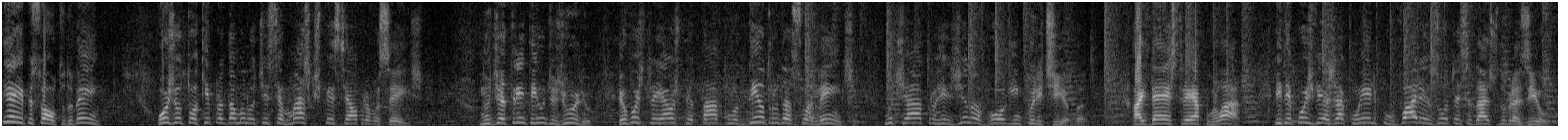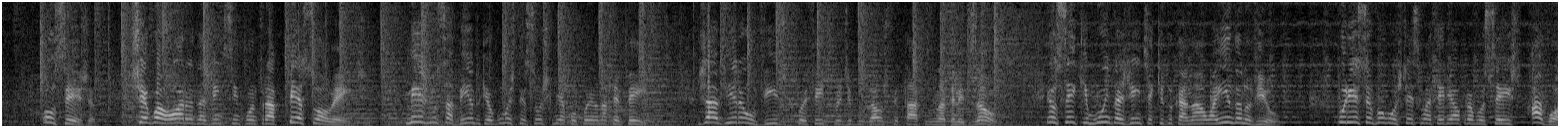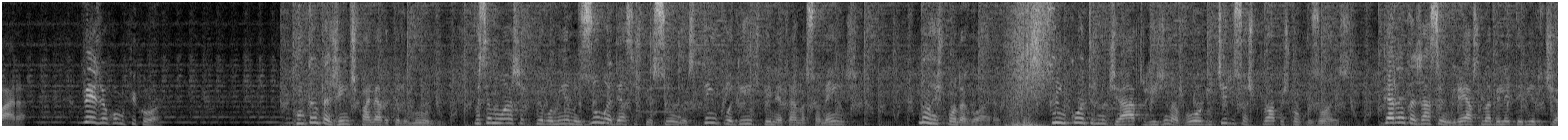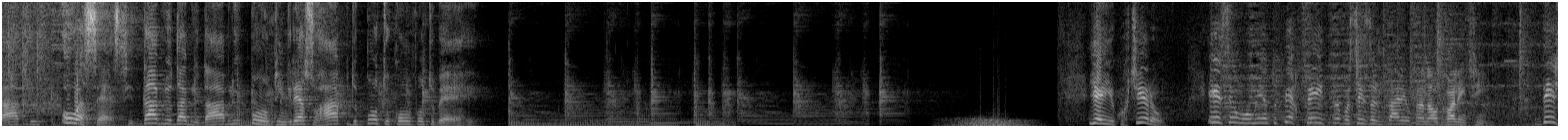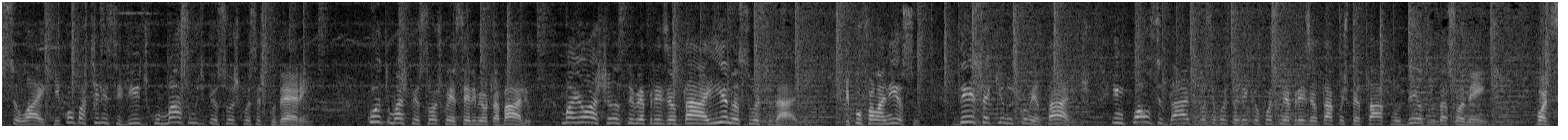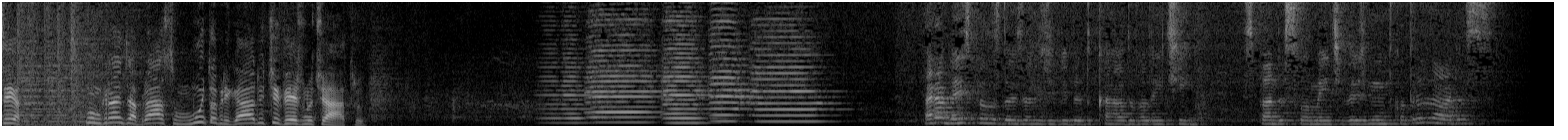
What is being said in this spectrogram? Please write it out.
E aí, pessoal, tudo bem? Hoje eu tô aqui para dar uma notícia mais que especial para vocês. No dia 31 de julho, eu vou estrear o espetáculo Dentro da Sua Mente, no Teatro Regina Vogue, em Curitiba. A ideia é estrear por lá e depois viajar com ele por várias outras cidades do Brasil. Ou seja, chegou a hora da gente se encontrar pessoalmente. Mesmo sabendo que algumas pessoas que me acompanham na fanpage já viram o vídeo que foi feito para divulgar o espetáculo na televisão, eu sei que muita gente aqui do canal ainda não viu. Por isso eu vou mostrar esse material para vocês agora. Vejam como ficou. Com tanta gente espalhada pelo mundo, você não acha que pelo menos uma dessas pessoas tem o poder de penetrar na sua mente? Não responda agora. Me encontre no Teatro Regina Vogue e tire suas próprias conclusões. Garanta já seu ingresso na bilheteria do teatro ou acesse www.ingressorapido.com.br. E aí, curtiram? Esse é o momento perfeito para vocês ajudarem o canal do Valentim. Deixe seu like e compartilhe esse vídeo com o máximo de pessoas que vocês puderem. Quanto mais pessoas conhecerem meu trabalho, maior a chance de eu me apresentar aí na sua cidade. E por falar nisso, deixe aqui nos comentários em qual cidade você gostaria que eu fosse me apresentar com o espetáculo dentro da sua mente. Pode ser? Um grande abraço, muito obrigado e te vejo no teatro. Parabéns pelos dois anos de vida do canal do Valentim. Expanda sua mente e veja muito contra os olhos.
